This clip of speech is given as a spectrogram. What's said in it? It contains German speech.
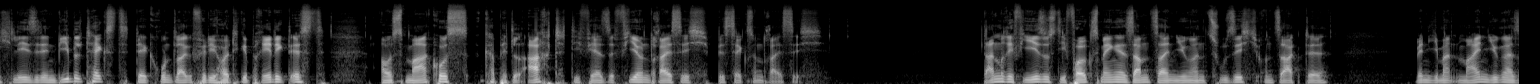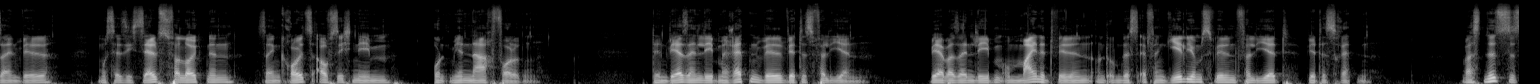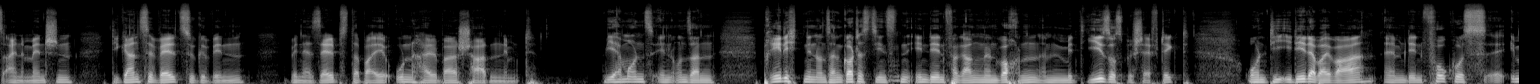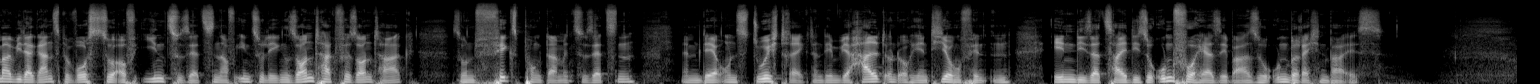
Ich lese den Bibeltext, der Grundlage für die heutige Predigt ist, aus Markus Kapitel 8, die Verse 34 bis 36. Dann rief Jesus die Volksmenge samt seinen Jüngern zu sich und sagte, Wenn jemand mein Jünger sein will, muss er sich selbst verleugnen, sein Kreuz auf sich nehmen und mir nachfolgen. Denn wer sein Leben retten will, wird es verlieren. Wer aber sein Leben um meinetwillen und um des Evangeliums willen verliert, wird es retten. Was nützt es einem Menschen, die ganze Welt zu gewinnen, wenn er selbst dabei unheilbar Schaden nimmt? Wir haben uns in unseren Predigten, in unseren Gottesdiensten in den vergangenen Wochen ähm, mit Jesus beschäftigt. Und die Idee dabei war, ähm, den Fokus äh, immer wieder ganz bewusst so auf ihn zu setzen, auf ihn zu legen, Sonntag für Sonntag, so einen Fixpunkt damit zu setzen, ähm, der uns durchträgt, an dem wir Halt und Orientierung finden in dieser Zeit, die so unvorhersehbar, so unberechenbar ist.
